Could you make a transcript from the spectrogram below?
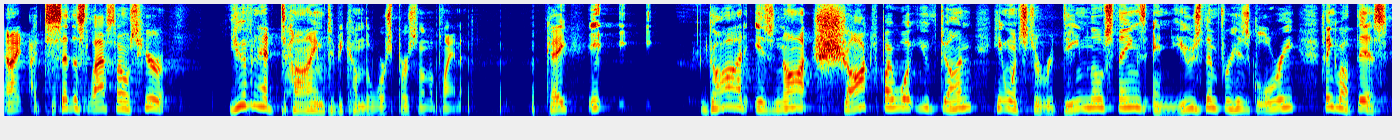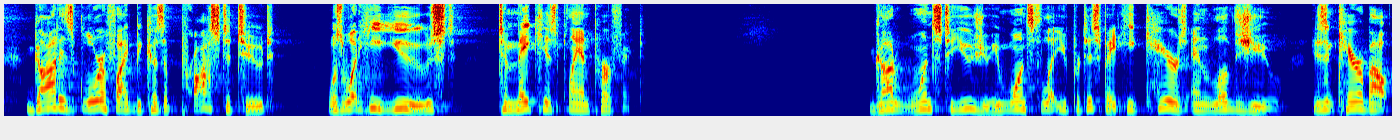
And I, I said this last time I was here. You haven't had time to become the worst person on the planet. Okay? It, it, God is not shocked by what you've done. He wants to redeem those things and use them for His glory. Think about this God is glorified because a prostitute was what He used to make His plan perfect. God wants to use you, He wants to let you participate. He cares and loves you. He doesn't care about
